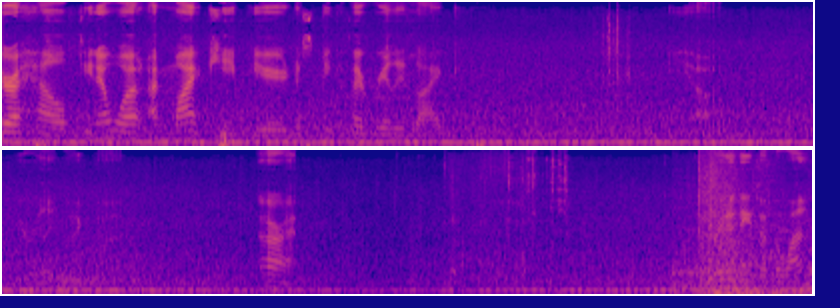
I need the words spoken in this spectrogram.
You're a health. You know what? I might keep you just because I really like. Yeah, I really like that. All right. Get rid of these other ones.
